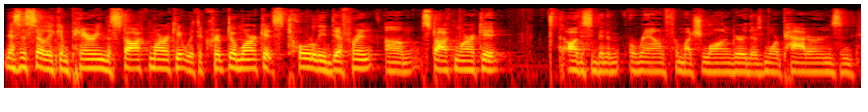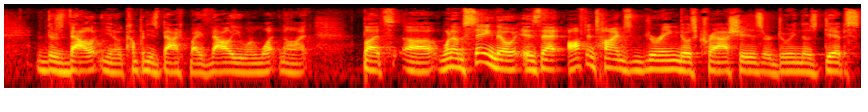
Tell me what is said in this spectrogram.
necessarily comparing the stock market with the crypto market. It's totally different. Um, stock market obviously been around for much longer. There's more patterns and there's value, you know, companies backed by value and whatnot. But uh, what I'm saying though is that oftentimes during those crashes or during those dips,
